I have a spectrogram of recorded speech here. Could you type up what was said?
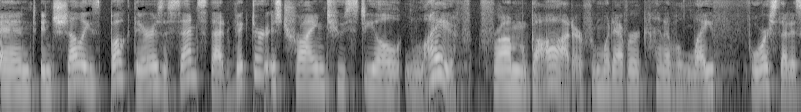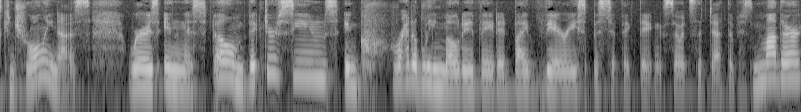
And in Shelley's book, there is a sense that Victor is trying to steal life from God or from whatever kind of life force that is controlling us. Whereas in this film, Victor seems incredibly motivated by very specific things. So it's the death of his mother,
